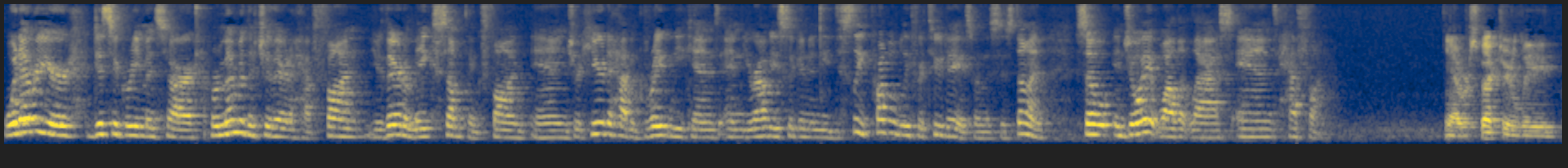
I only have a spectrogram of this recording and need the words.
whatever your disagreements are, remember that you're there to have fun, you're there to make something fun, and you're here to have a great weekend, and you're obviously going to need to sleep probably for two days when this is done. So enjoy it while it lasts and have fun. Yeah, respect your lead.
